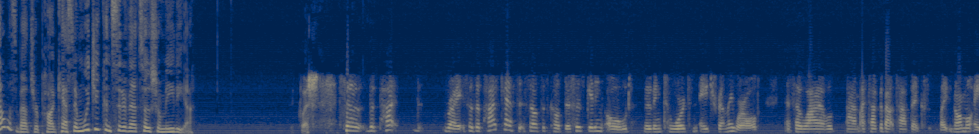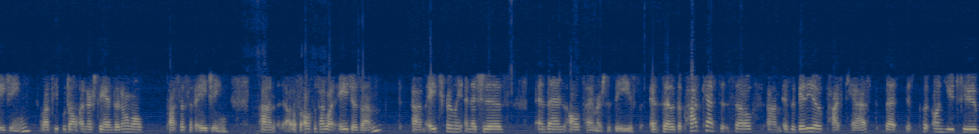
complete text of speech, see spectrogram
tell us about your podcast, and would you consider that social media? Good question. So the pod, right. So the podcast itself is called "This Is Getting Old: Moving Towards an Age-Friendly World." And so while um, I talk about topics like normal aging, a lot of people don't understand the normal process of aging. Um, I'll also talk about ageism, um, age-friendly initiatives, and then Alzheimer's disease. And so the podcast itself um, is a video podcast that is put on YouTube,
